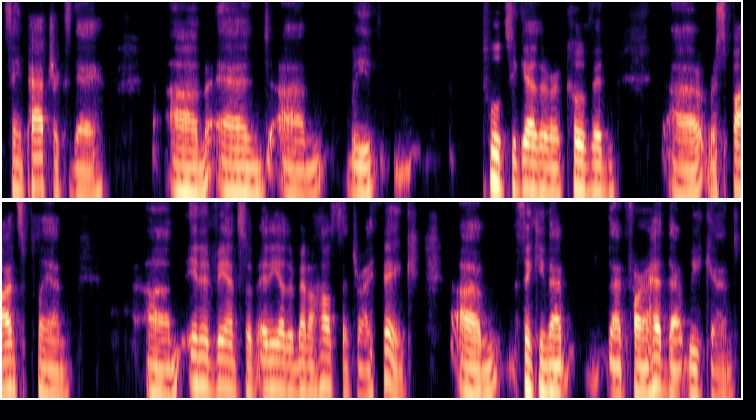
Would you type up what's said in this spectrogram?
St. Patrick's Day, um, and um, we pulled together a COVID uh, response plan um, in advance of any other mental health center. I think, um, thinking that that far ahead that weekend,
